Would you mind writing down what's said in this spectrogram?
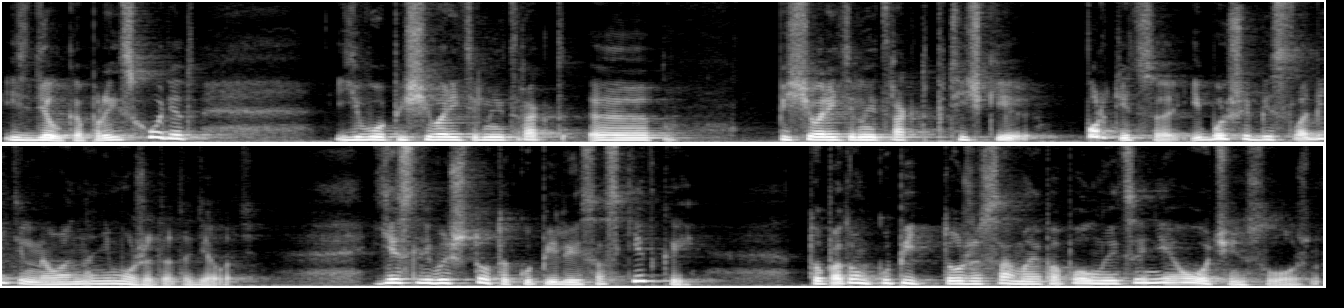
и сделка происходит, его пищеварительный тракт, э, пищеварительный тракт птички портится, и больше без слабительного она не может это делать. Если вы что-то купили со скидкой, то потом купить то же самое по полной цене очень сложно.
